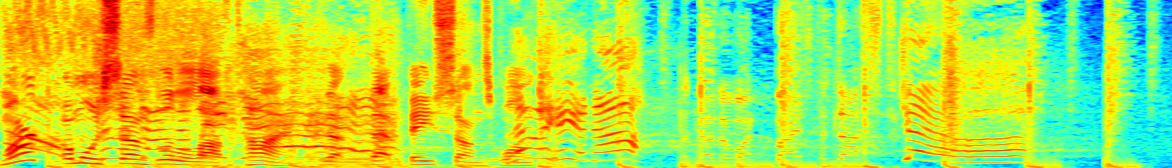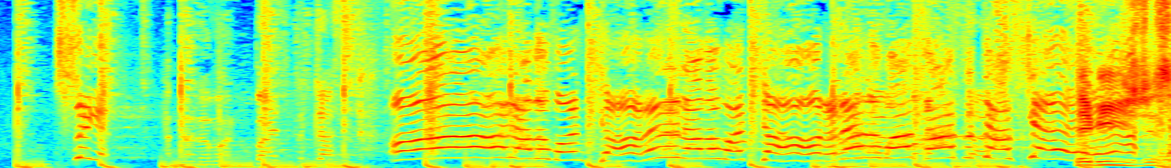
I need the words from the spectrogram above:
Marc off. almost sounds a little off time. That that bass sounds Let me hear wonky. you now. Another one bites the dust. Yeah. Sing it. Another one bites the dust. Oh, another one gone, and another one gone, another one bites the dust. Yeah. Maybe he's just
